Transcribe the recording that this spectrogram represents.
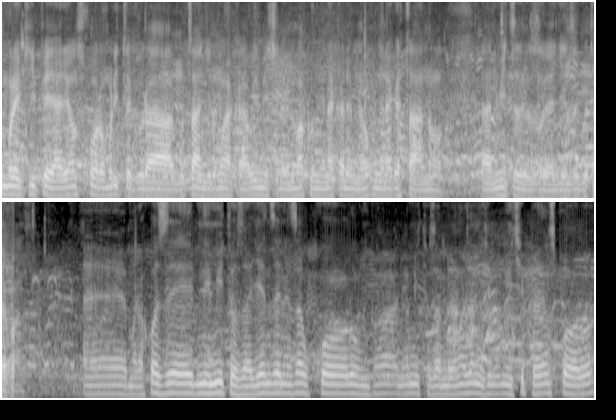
muri ekipe ya Rayon Sport muritegura gutangira umwaka w'imikino ya makumyabiri na kane makumyabiri na gatanu n'imyitozo yagenze gute kwanza? Eh, murakoze ni imyitozo yagenze neza kuko urumva niyo myitozo mbere nkoze mu- ikipe ya Rayon Sport.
